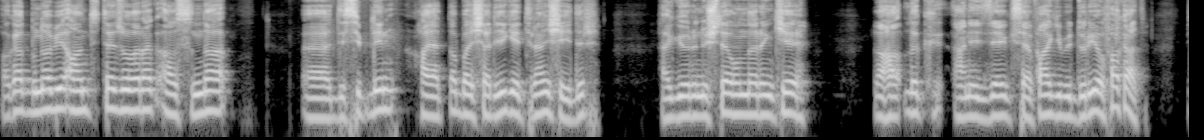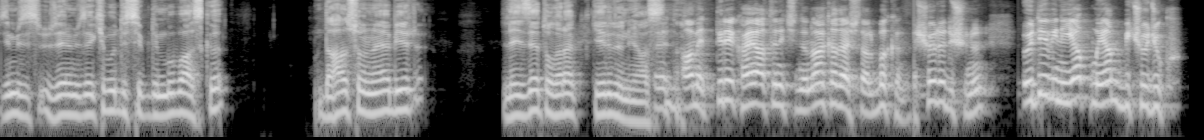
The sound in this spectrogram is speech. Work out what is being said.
Fakat buna bir antitez olarak aslında e, disiplin hayatta başarıyı getiren şeydir. Ha, görünüşte onlarınki rahatlık hani zevk sefa gibi duruyor fakat bizim üzerimizdeki bu disiplin bu baskı daha sonraya bir lezzet olarak geri dönüyor aslında. Evet, Ahmet direkt hayatın içinden arkadaşlar bakın şöyle düşünün. Ödevini yapmayan bir çocuk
